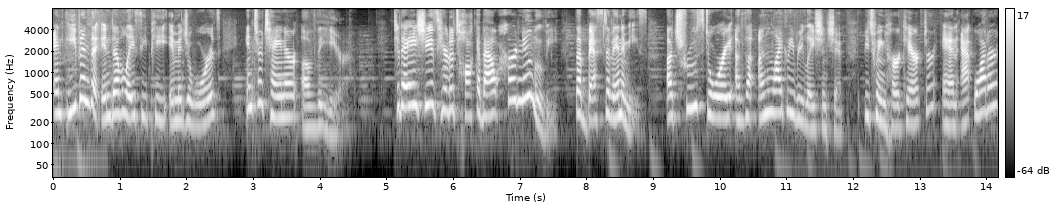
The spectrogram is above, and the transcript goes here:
and even the NAACP Image Awards Entertainer of the Year. Today, she is here to talk about her new movie, The Best of Enemies, a true story of the unlikely relationship between her character, Ann Atwater,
